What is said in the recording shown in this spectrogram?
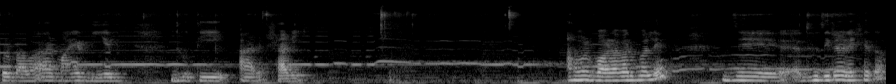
তোর বাবা আর মায়ের বিয়ের ধুতি আর শাড়ি। আমার বরাবর বলে যে, ধুতিটা রেখে দাও।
